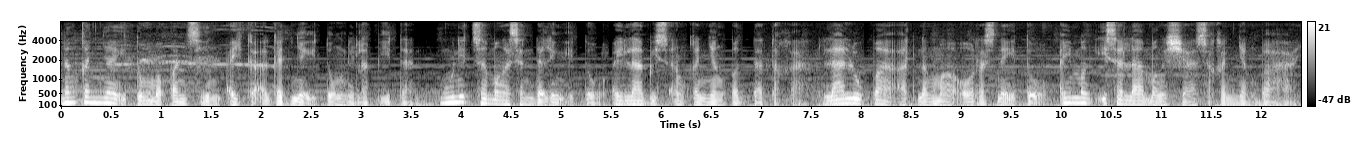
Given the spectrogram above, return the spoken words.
Nang kanya itong mapansin ay kaagad niya itong nilapitan. Ngunit sa mga sandaling ito ay labis ang kanyang pagtataka. Lalo pa at ng mga oras na ito ay mag-isa lamang siya sa kanyang bahay.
